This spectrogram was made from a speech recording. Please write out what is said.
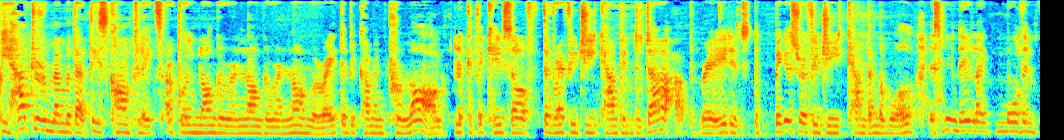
we have to remember that these conflicts are going longer and longer and longer, right? They're becoming prolonged. Look at the case of the refugee camp in Dadaab, right? It's the biggest refugee camp in the world. It's been there like more than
